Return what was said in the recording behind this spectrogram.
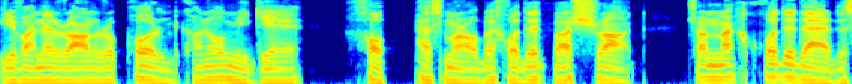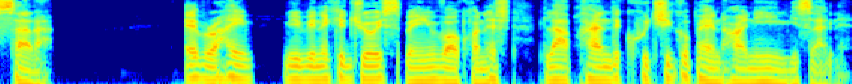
لیوان ران رو پر می‌کنه و میگه خب پس مراقب خودت باش ران چون من خود دردسرم. ابراهیم می‌بینه که جویس به این واکنش لبخند کوچیک و پنهانی می‌زنه.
